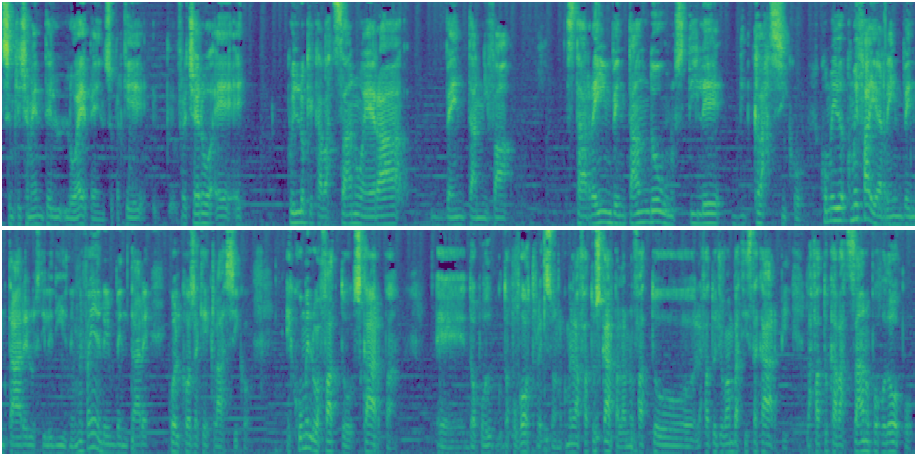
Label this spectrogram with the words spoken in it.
semplicemente lo è, penso, perché Freccero è, è quello che Cavazzano era vent'anni fa. Sta reinventando uno stile classico. Come, come, fai a reinventare lo stile Disney? Come fai a reinventare qualcosa che è classico? E come lo ha fatto Scarpa eh, dopo, dopo Gottfredson, come l'ha fatto Scarpa, l'hanno fatto, l'ha fatto Giovan Battista Carpi, l'ha fatto Cavazzano poco dopo,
